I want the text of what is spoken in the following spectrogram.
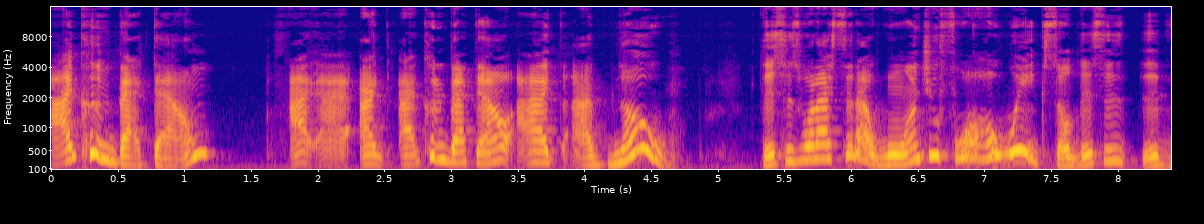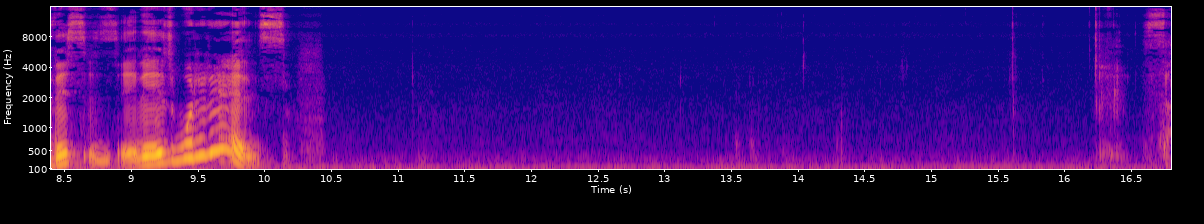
I couldn't back down. I, I, I, I couldn't back down. I, I, no, this is what I said. I warned you for a whole week. So this is, this is, it is what it is. So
